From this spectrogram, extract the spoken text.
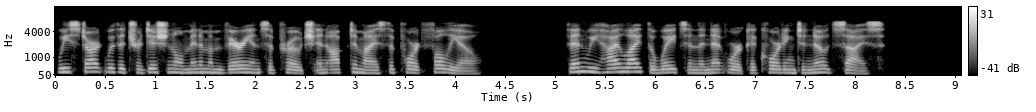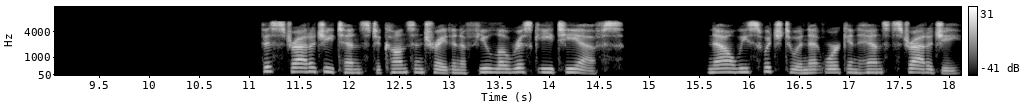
We start with a traditional minimum variance approach and optimize the portfolio. Then we highlight the weights in the network according to node size. This strategy tends to concentrate in a few low-risk ETFs. Now we switch to a network-enhanced strategy.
